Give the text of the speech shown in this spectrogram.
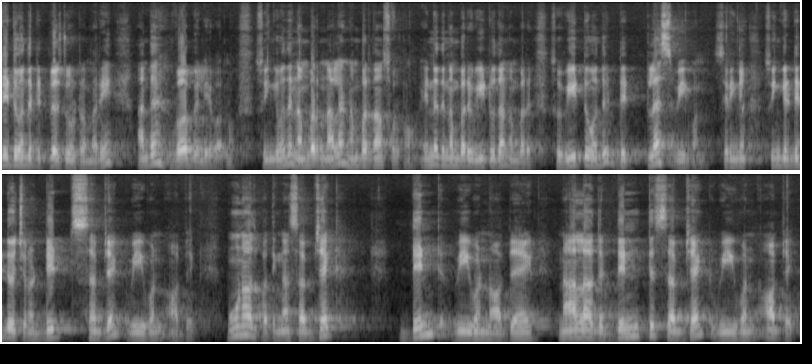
டிட்டு வந்து டிட் ப்ளஸ் டூன்ற மாதிரி அந்த வேர்ப் வெளியே வரணும். ஸோ இங்கே வந்து நம்பர்னால நம்பர் தான் சொல்கிறோம் என்னது நம்பர் வி டூ தான் நம்பர் ஸோ வி டூ வந்து டிட் ப்ளஸ் வி ஒன் சரிங்களா? ஸோ இங்கே டிட் வச்சிடும் did subject V one object மூணாவது பார்த்திங்கன்னா subject didn't V one object நாலாவது didn't subject V one object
